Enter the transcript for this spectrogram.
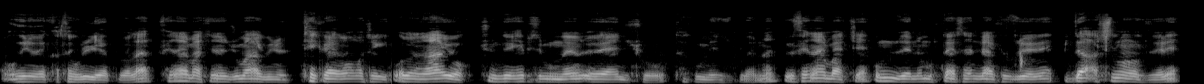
oyunu ve kategoriyle yapıyorlar. Fenerbahçe'nin Cuma günü tekrar o maça git olanağı yok. Çünkü hepsi bunların öğrenci çoğu takım mensuplarına. Ve Fenerbahçe bunun üzerine Muhtar Sencer kızıyor ve bir daha açılmamak üzere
